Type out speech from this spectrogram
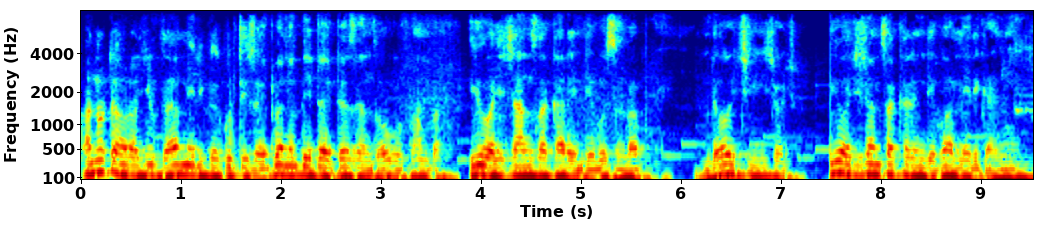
vanotaura vachibva america kuti zvaitwa nebeta itazenzawo kufamba ivo vachishandisa karendi yekuzimbabwe. Ndo chii ichocho? Ivo vachishandisa karendi yekuamerica nyingi.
